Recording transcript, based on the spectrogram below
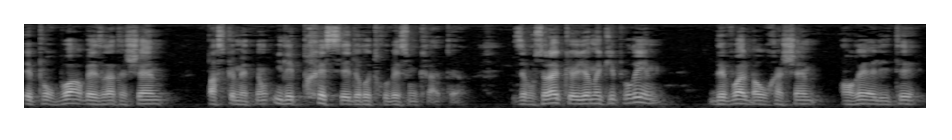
et pour boire Bezrat Hashem parce que maintenant il est pressé de retrouver son Créateur. C'est pour cela que Yom Kippourim dévoile Baruch Hashem en réalité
